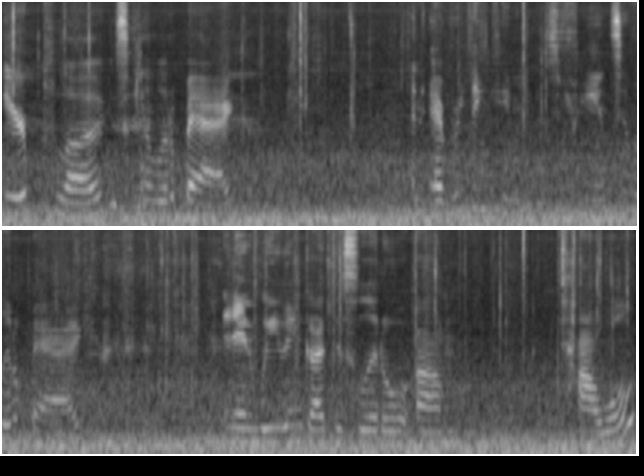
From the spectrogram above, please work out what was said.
earplugs in a little bag, and everything came in this fancy little bag. And then we even got this little um, towel.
